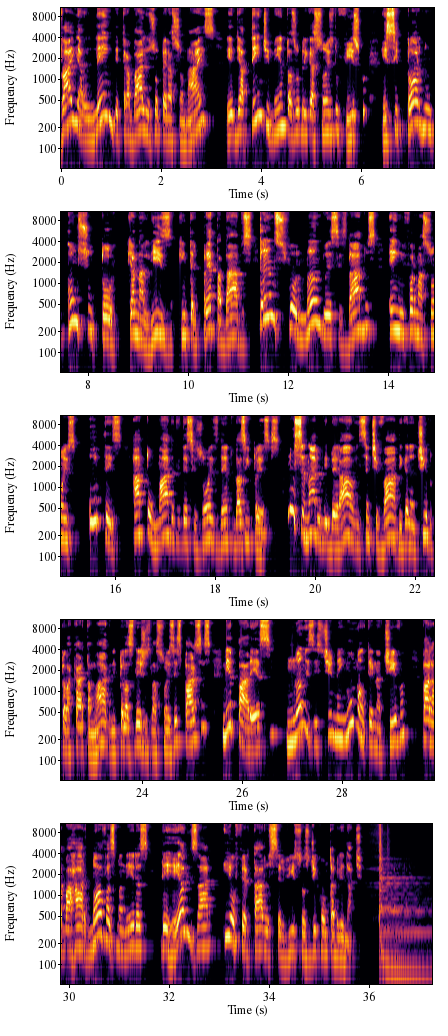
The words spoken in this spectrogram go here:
vai além de trabalhos operacionais e de atendimento às obrigações do fisco e se torna um consultor que analisa, que interpreta dados, transformando esses dados em informações úteis à tomada de decisões dentro das empresas. Num cenário liberal, incentivado e garantido pela Carta Magna e pelas legislações esparsas, me parece não existir nenhuma alternativa para barrar novas maneiras de realizar e ofertar os serviços de contabilidade.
